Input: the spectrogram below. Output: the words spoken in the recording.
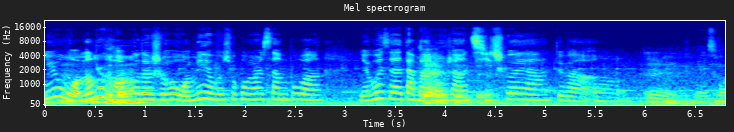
因为我们不跑步的时候，我们也会去公园散步啊，也会在大马路上骑车呀，对吧？嗯。嗯，没错。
